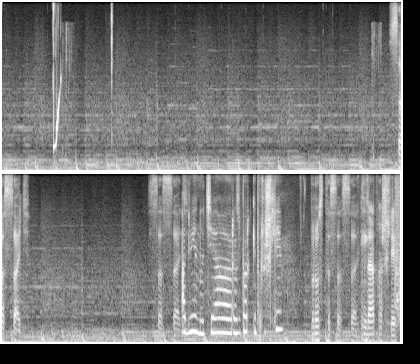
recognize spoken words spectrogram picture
Сосать. Сосать. Админ, у тебя разборки прошли? Просто сосать. Да, прошли.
